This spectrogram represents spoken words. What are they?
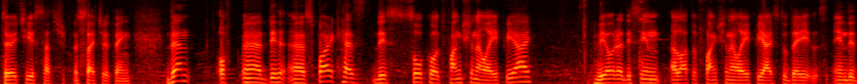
to achieve such, such a thing. Then of, uh, the, uh, Spark has this so-called functional API. We already seen a lot of functional APIs today in the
